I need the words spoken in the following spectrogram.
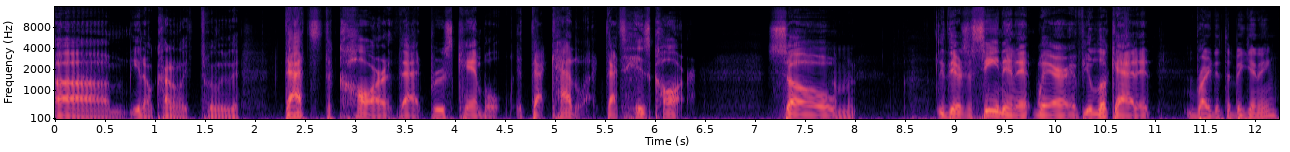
Um, you know, kind of like. That's the car that Bruce Campbell, that Cadillac. That's his car. So Um, there's a scene in it where, if you look at it, Right at the beginning,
